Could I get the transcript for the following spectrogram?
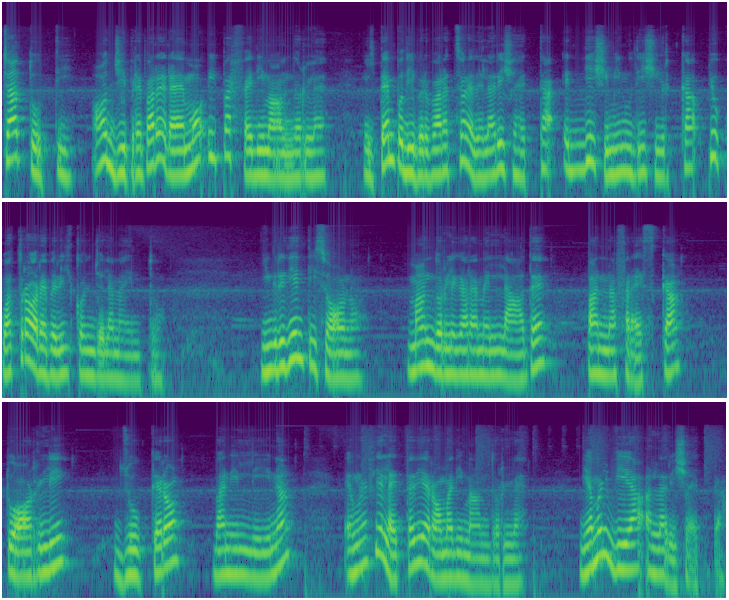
Ciao a tutti! Oggi prepareremo il parfait di mandorle. Il tempo di preparazione della ricetta è 10 minuti circa più 4 ore per il congelamento. Gli ingredienti sono mandorle caramellate, panna fresca, tuorli, zucchero, vanillina e una fialetta di aroma di mandorle. Diamo il via alla ricetta.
